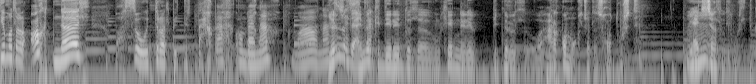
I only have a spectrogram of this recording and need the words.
Тийм болохоор огт 0 болсон өдөр бол биднэрт байхгүй байхгүй байна. Вау, наад. Ер нь Америкт ирээд бол э, үнэхээр нэрээ бид нар бол аргагүй монголчууд бол суудгүй шүү дээ. Яаж ч байгаа л хөлбөрлөдөг.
